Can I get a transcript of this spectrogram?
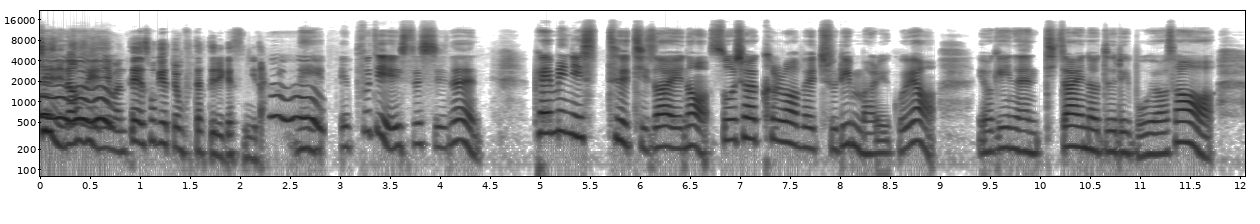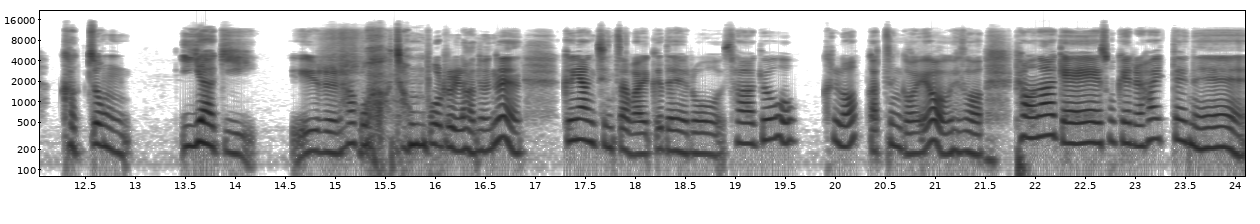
신인아 선생님한테 소개 좀 부탁드리겠습니다. 네, FDSC는 Feminist Designer Social Club의 줄임말이고요. 여기는 디자이너들이 모여서 각종 이야기를 하고 정보를 나누는 그냥 진짜 말 그대로 사교 클럽 같은 거예요. 그래서 편하게 소개를 할 때는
